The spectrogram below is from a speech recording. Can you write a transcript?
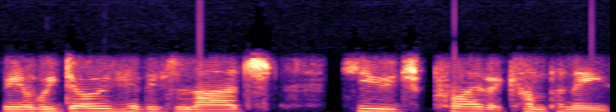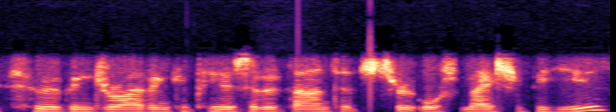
You know, we don't have these large, huge private companies who have been driving competitive advantage through automation for years.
